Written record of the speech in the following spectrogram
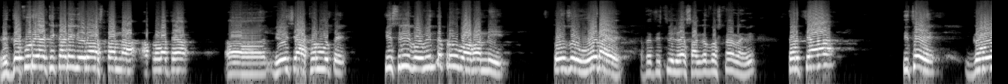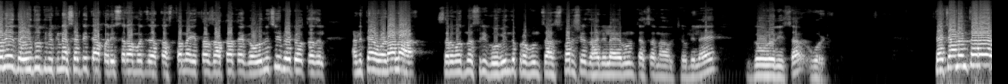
रिद्धपूर या ठिकाणी गेलो असताना आपल्याला त्या अं, आठवण होते. की श्री गोविंद प्रभू बाबांनी तो जो वड आहे आता तिथली लीळा सांगत बसणार नाही तर त्या तिथे गवळणी दहीदूध विकण्यासाठी त्या परिसरामध्ये जात असताना येता जाता त्या गवळणीची भेट होत असेल आणि त्या वडाला सर्वज्ञ श्री गोविंद प्रभूंचा स्पर्श झालेला आहे म्हणून त्याचं नाव ठेवलेलं आहे गवळणीचा वड. त्याच्यानंतर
